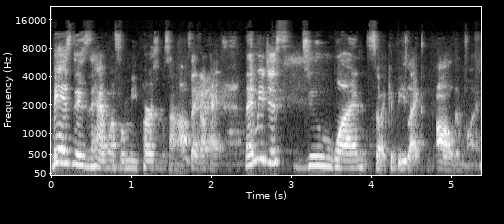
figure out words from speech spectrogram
business and have one for me personal time. I was like, okay, let me just do one so it could be like all in one,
